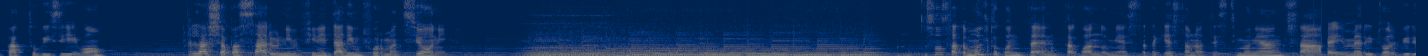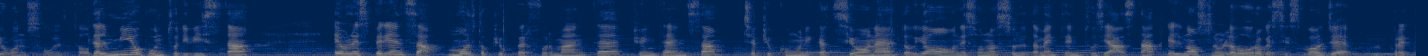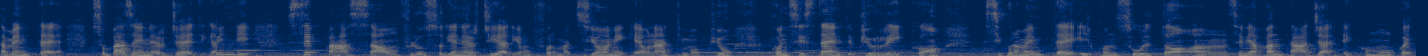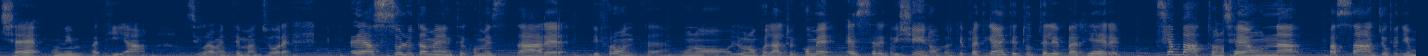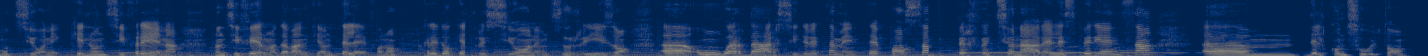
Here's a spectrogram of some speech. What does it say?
impatto visivo lascia passare un'infinità di informazioni. Sono stata molto contenta quando mi è stata chiesta una testimonianza in merito al videoconsulto. Dal mio punto di vista è un'esperienza molto più performante, più intensa, c'è più comunicazione. Io ne sono assolutamente entusiasta, che il nostro è un lavoro che si svolge prettamente su base energetica, quindi se passa un flusso di energia, di informazioni che è un attimo più consistente, più ricco, sicuramente il consulto um, se ne avvantaggia e comunque c'è un'empatia sicuramente maggiore è assolutamente come stare di fronte uno l'uno con l'altro, è come essere vicino, perché praticamente tutte le barriere si abbattono. C'è un passaggio di emozioni che non si frena, non si ferma davanti a un telefono. Credo che espressione, un sorriso, uh, un guardarsi direttamente possa perfezionare l'esperienza um, del consulto.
